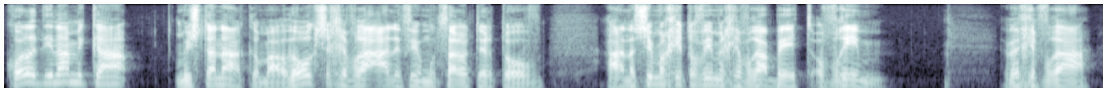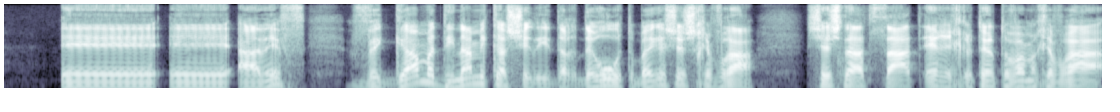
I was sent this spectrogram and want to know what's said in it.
כל הדינמיקה משתנה. כלומר, לא רק שחברה א' היא מוצר יותר טוב, האנשים הכי טובים מחברה ב' עוברים לחברה אה, אה, א', וגם הדינמיקה של הידרדרות, ברגע שיש חברה שיש לה הצעת ערך יותר טובה מחברה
